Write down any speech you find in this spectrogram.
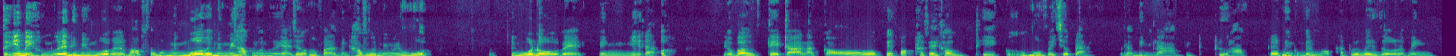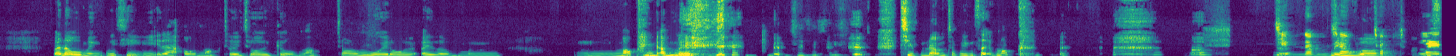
tự nhiên mình hứng lên thì mình mua về móc xong rồi mình mua về mình mới học mọi người ạ, chứ không phải là mình học rồi mình mới mua. Mình mua đồ về, mình nghĩ là ờ nếu mà kể cả là có biết móc thật hay không thì cứ mua về trước đã. Là mình làm, mình thử học. Thế mình cũng biết móc thật, với bây giờ là mình, bắt đầu mình cũng chỉ nghĩ là ồ móc chơi chơi, kiểu móc cho nó vui thôi. Bây giờ mình móc thành đam mê. Chìm đắm trong những sợi móc. chìm đắm mình trong vừa... trong len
